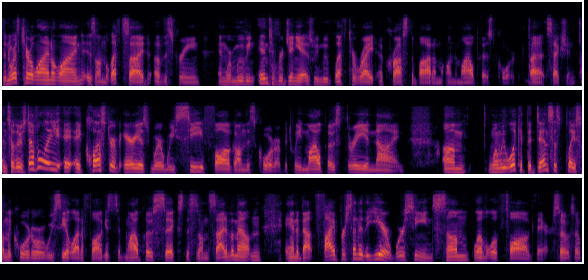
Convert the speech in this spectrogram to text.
the North Carolina line is on the left side of the screen, and we're moving into Virginia as we move left to right across the bottom on the milepost cord uh, section. And so there's definitely a, a, cluster of areas where we see fog on this corridor between milepost three and nine. Um, when we look at the densest place on the corridor, we see a lot of fog. It's at milepost six. This is on the side of a mountain, and about 5% of the year, we're seeing some level of fog there. So, so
